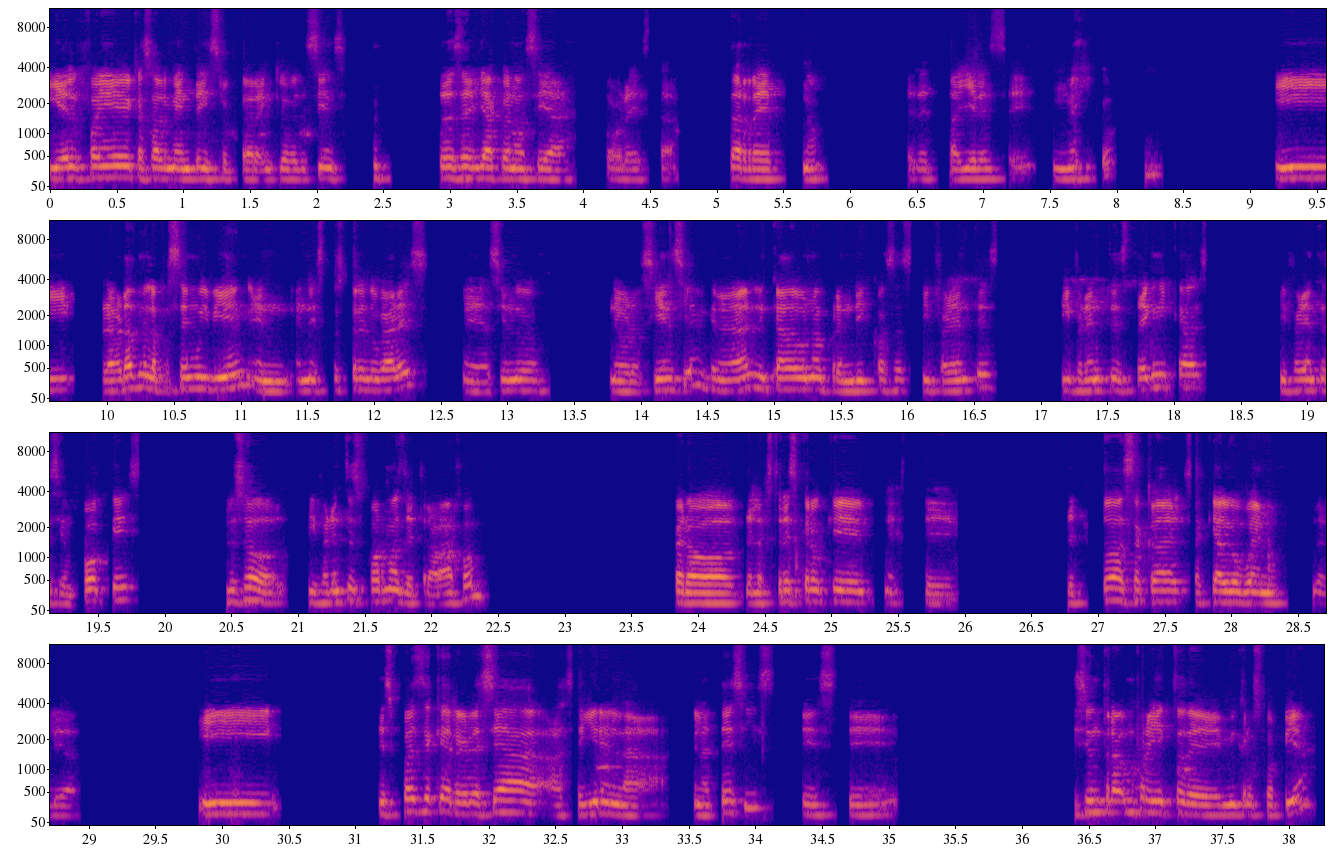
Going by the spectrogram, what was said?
y él fue casualmente instructor en clubes de ciencia. Entonces él ya conocía sobre esta, esta red, ¿no? De talleres en México. Y la verdad me la pasé muy bien en, en estos tres lugares eh, haciendo neurociencia en general. En cada uno aprendí cosas diferentes, diferentes técnicas, diferentes enfoques, incluso diferentes formas de trabajo. Pero de los tres creo que este, de todas saqué, saqué, algo bueno, en realidad. Y después de que regresé a, a seguir en la, en la tesis, este, hice un, un, proyecto de microscopía.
